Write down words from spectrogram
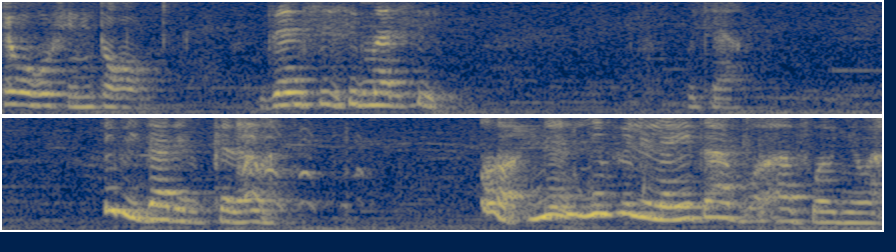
e ko ko eh, fini tɔgɔ 26 mars o tɛ wa e b'i da de kɛlɛ la ɔ ne ne filila i t'a fɔ a fɔ n ye wa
